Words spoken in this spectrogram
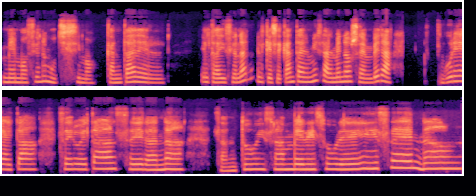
me emociona muchísimo cantar el, tradicional, el que se canta en misa, al menos en Vera. Gure aita zeroetan zerana, santu izan bedi zure izena.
